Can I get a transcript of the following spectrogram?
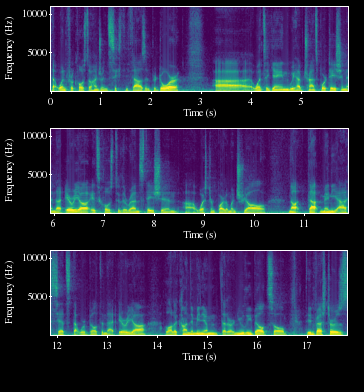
that went for close to 160,000 per door. Uh, once again, we have transportation in that area. It's close to the REM station, uh, western part of Montreal. Not that many assets that were built in that area. A lot of condominium that are newly built. So the investors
